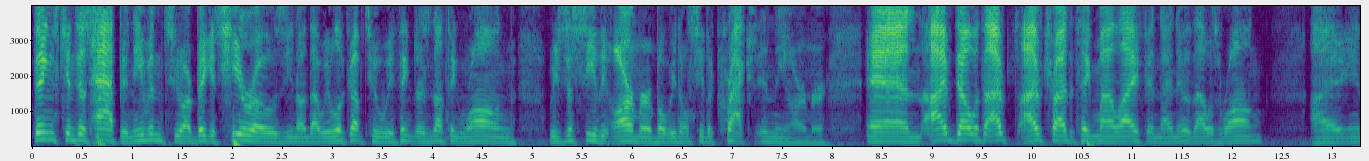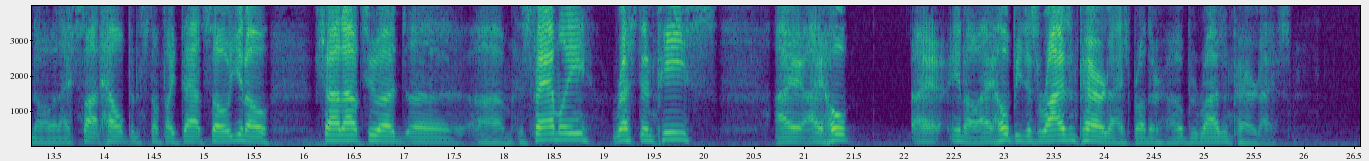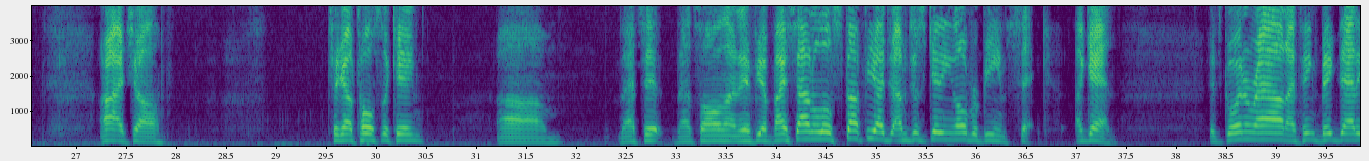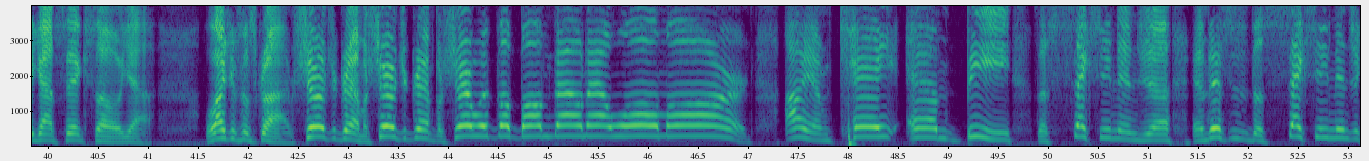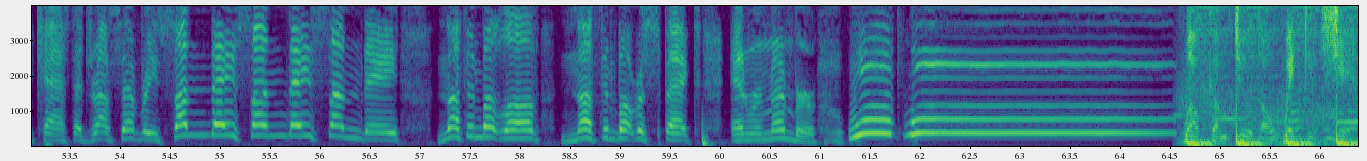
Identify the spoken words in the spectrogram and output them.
things can just happen, even to our biggest heroes, you know, that we look up to. We think there's nothing wrong. We just see the armor, but we don't see the cracks in the armor. And I've dealt with it. I've I've tried to take my life, and I knew that was wrong. I, you know, and I sought help and stuff like that. So, you know Shout out to uh, uh, um, his family. Rest in peace. I I hope I you know I hope you just rise in paradise, brother. I hope you rise in paradise. All right, y'all. Check out Tulsa King. Um, that's it. That's all. And if if I sound a little stuffy, I, I'm just getting over being sick again. It's going around. I think Big Daddy got sick, so yeah. Like and subscribe. Share it with your grandma. Share it with your grandpa. Share with the bum down at Walmart. I am KMB, the Sexy Ninja, and this is the Sexy Ninja cast that drops every Sunday, Sunday, Sunday. Nothing but love, nothing but respect. And remember, whoop, whoop! Welcome to the wicked shit.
